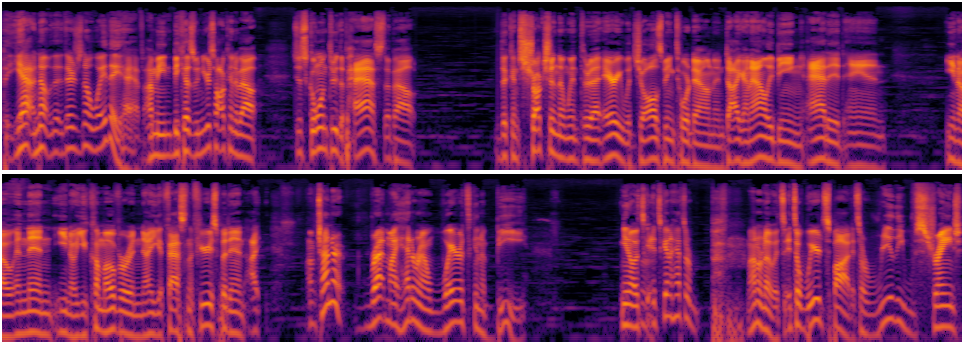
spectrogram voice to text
but yeah, no, th- there's no way they have. I mean, because when you're talking about just going through the past about the construction that went through that area with Jaws being torn down and Diagon Alley being added, and you know, and then you know you come over and now you get Fast and the Furious put in. I I'm trying to wrap my head around where it's going to be. You know, it's it's going to have to. I don't know. It's it's a weird spot. It's a really strange.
